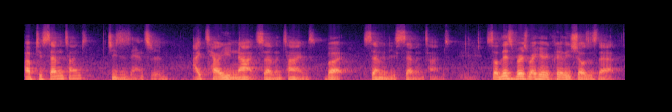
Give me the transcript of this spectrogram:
Up to seven times? Jesus answered, I tell you not seven times, but 77 times. So this verse right here clearly shows us that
